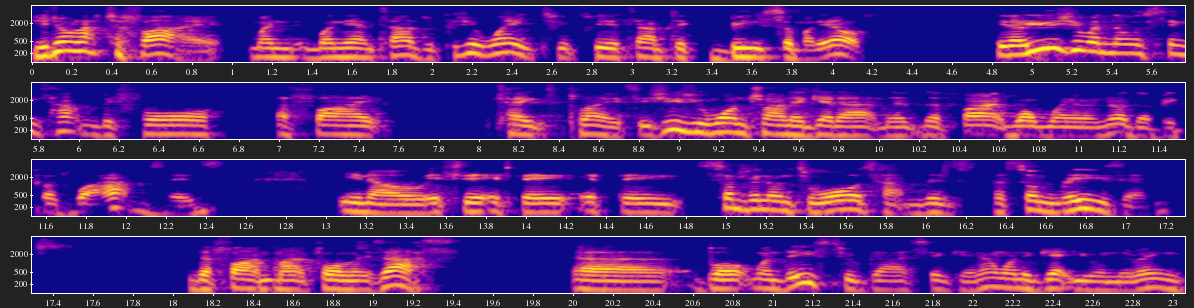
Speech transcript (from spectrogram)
You don't have to fight when when you have time because you wait for your time to beat somebody else. You know, usually when those things happen before a fight takes place. It's usually one trying to get out the, the fight one way or another because what happens is, you know, if they, if they if they something untoward happens for some reason, the fight might fall on its ass. Uh, but when these two guys thinking, I want to get you in the ring,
